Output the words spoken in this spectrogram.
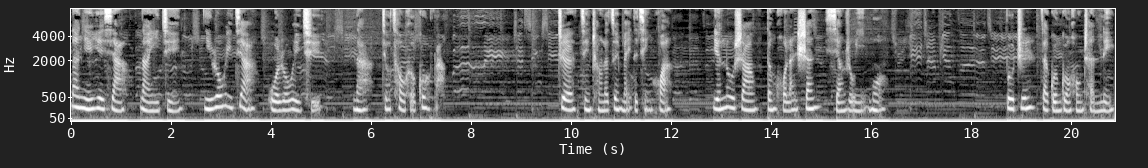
那年月下那一句“你若未嫁，我若未娶”，那就凑合过吧。这竟成了最美的情话。沿路上灯火阑珊，相濡以沫。不知在滚滚红尘里，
